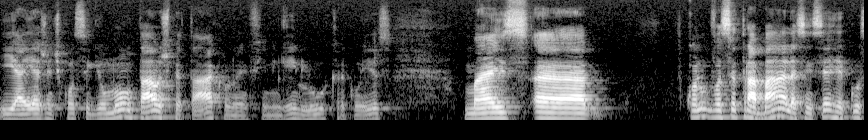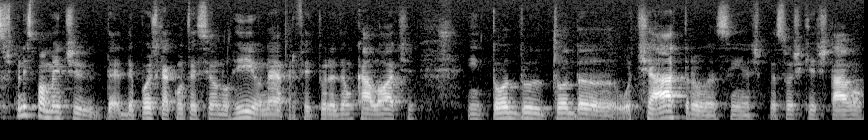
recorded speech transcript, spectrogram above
e aí a gente conseguiu montar o espetáculo, né? enfim, ninguém lucra com isso. Mas uh, quando você trabalha assim, sem recursos, principalmente depois que aconteceu no Rio, né? a prefeitura deu um calote em todo, todo o teatro, assim, as pessoas que estavam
